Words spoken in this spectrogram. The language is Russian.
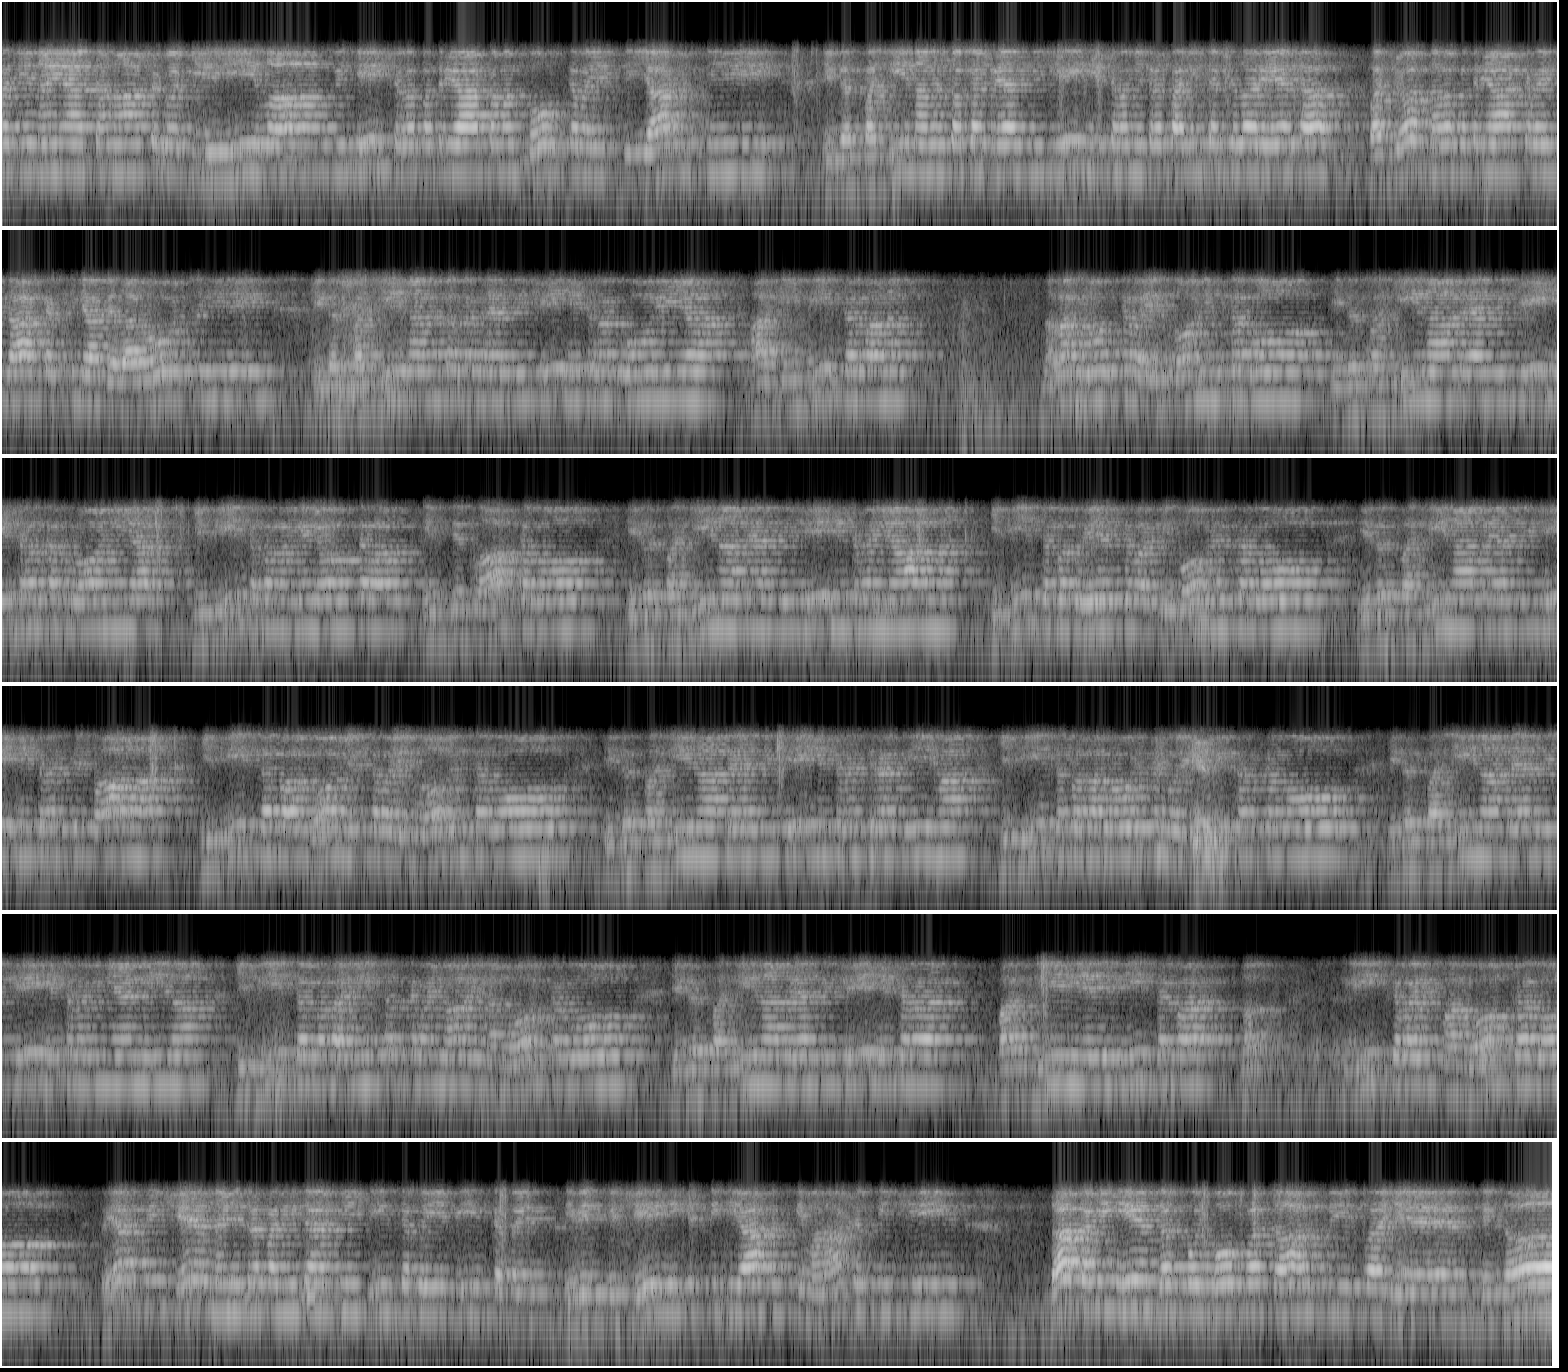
господина отца нашего Кирилла, святейшего патриарха Московского и всея и господина высокопреосвященнейшего митрополита Филарета, почетного патриарха Исаака всея Белоруссии, и господина высокопреосвященнейшего Гурия, архиепископа Турецкого и Ковринского, и господина Преосвященнейшего Степана, епископа Гомельского и Словинского, и господина Преосвященнейшего Серафима, епископа Бодровского и Тиховского, и господина Преосвященнейшего Вениамина, епископа Борисовского и Марина Смоленского, Преосвященные митрополиты, архиепископы, епископы и весь священнический, диаконский, монашеский чин, да поменет Господь Бог во Царстве Своем, всегда,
